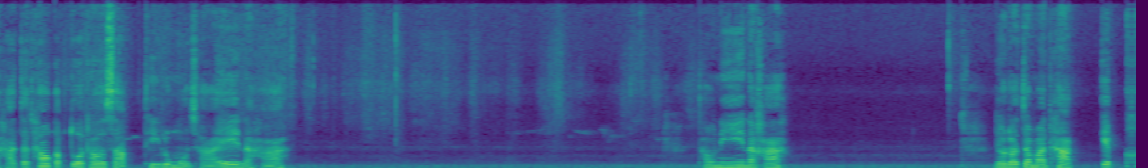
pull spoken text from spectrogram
นะคะ จะเท่ากับตัวโทรศัพท์ที่ลูกหมูใช้นะคะ เท่านี้นะคะ เดี๋ยวเราจะมาถักเก็บข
